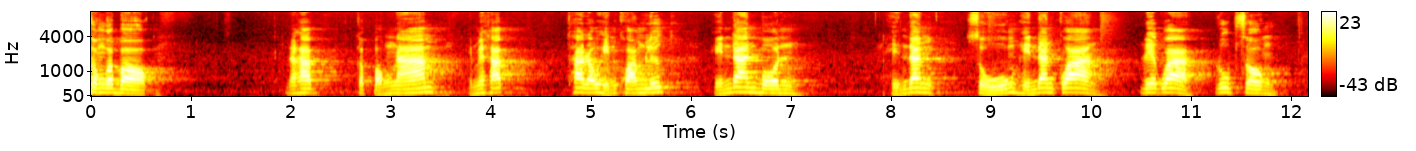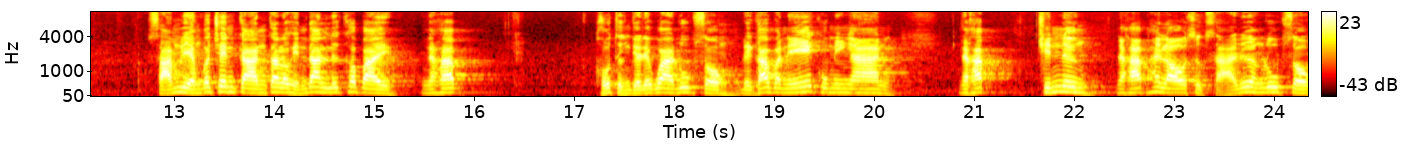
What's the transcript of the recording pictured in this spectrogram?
ทรงกระบอกนะครับ กระป๋องน้ำเห็นไหมครับ ถ้าเราเห็นความลึก เห็นด้านบน เห็นด้านสูง เห็นด้านกว้าง เรียกว่ารูปทรง สามเหลี่ยมก็เช่นกัน ถ้าเราเห็นด้านลึกเข้าไปนะครับ เขาถึงจะเรียกว่ารูปทรง เด็กครับวันนี้ครูมีงานนะครับ ชิ้นหนึ่งนะครับ ให้เราศึกษาเรื่องรูปทรง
